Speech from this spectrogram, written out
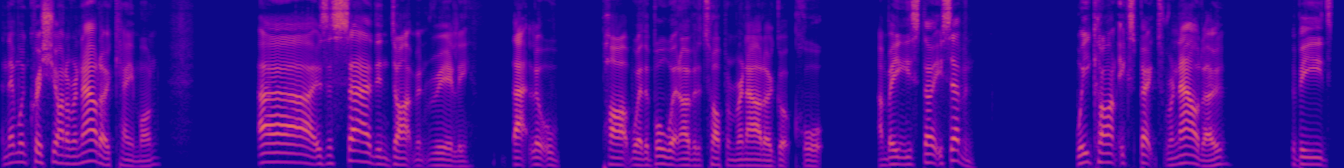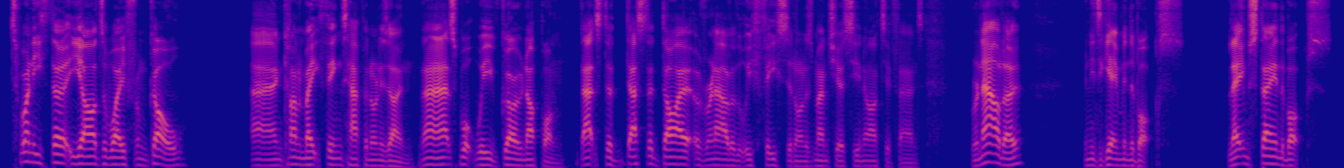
And then when Cristiano Ronaldo came on, uh, it was a sad indictment, really. That little part where the ball went over the top and Ronaldo got caught. I mean, he's 37. We can't expect Ronaldo to be 20, 30 yards away from goal and kind of make things happen on his own. That's what we've grown up on. That's the that's the diet of Ronaldo that we feasted on as Manchester United fans. Ronaldo, we need to get him in the box. Let him stay in the box.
